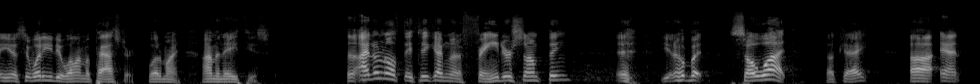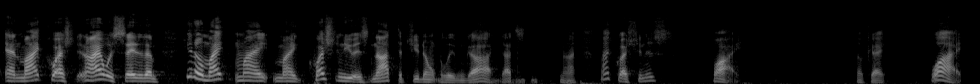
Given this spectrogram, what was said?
you know, say, what do you do? Well, I'm a pastor. What am I? I'm an atheist. I don't know if they think I'm going to faint or something, you know, but so what? Okay? Uh, and, and my question, I always say to them, you know, my, my, my question to you is not that you don't believe in God. That's not. My question is, why? Okay? Why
